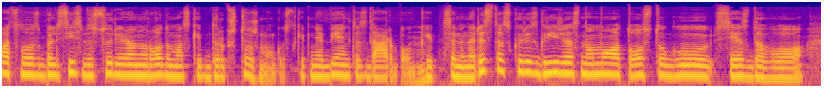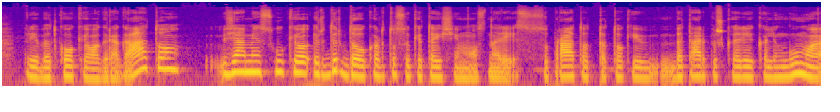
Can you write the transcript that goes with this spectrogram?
Vaclavas Balsys visur yra nurodomas kaip darbštus žmogus, kaip nebijantis darbo, mhm. kaip seminaristas, kuris grįžęs namo atostogų sėsdavo prie bet kokio agregato, žemės ūkio ir dirbdavo kartu su kitais šeimos nariais. Suprato tą tokį betarpišką reikalingumą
